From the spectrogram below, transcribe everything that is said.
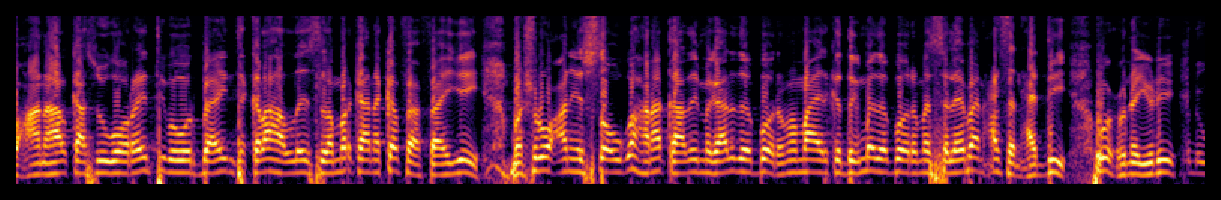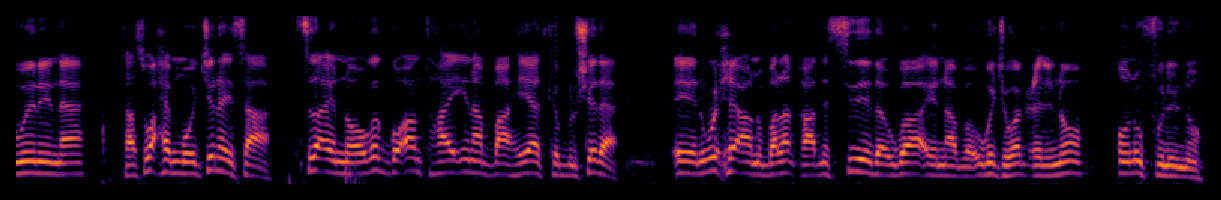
Waxaana halkaasi ugu horrayntiiba warbaahinta kala hadlay islamarkaana ka faahfaahiyey mashruucan iyo sidoo uga hana qaaday magaalada boorama maayirka degmada boorama saleebaan xasan xadi wuxuuna yidhi dhaweynaynaa taas waxay muujinaysaa sida ay nooga go'an tahay inaan baahiyaadka bulshada wixii aanu ballan qaadnay sideeda uga jawaab celino oon u fulino.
